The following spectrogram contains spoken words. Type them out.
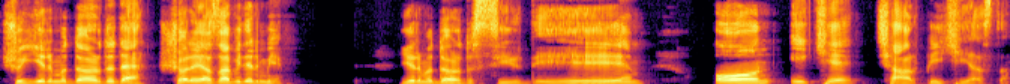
Şu 24'ü de şöyle yazabilir miyim? 24'ü sildim. 12 çarpı 2 yazdım.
